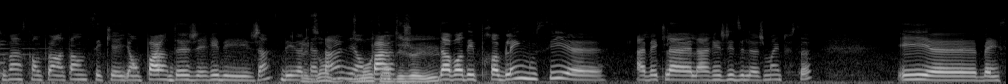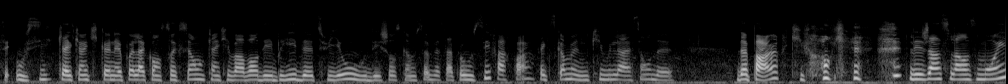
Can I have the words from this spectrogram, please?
souvent, ce qu'on peut entendre, c'est qu'ils ont peur de gérer des gens, des disons, locataires. Ils ont peur déjà eu. d'avoir des problèmes aussi euh, avec la, la régie du logement et tout ça. Et euh, ben, c'est aussi quelqu'un qui ne connaît pas la construction, quand il va avoir des bris de tuyaux ou des choses comme ça, ben, ça peut aussi faire peur. Fait que c'est comme une cumulation de, de peurs qui font que les gens se lancent moins.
